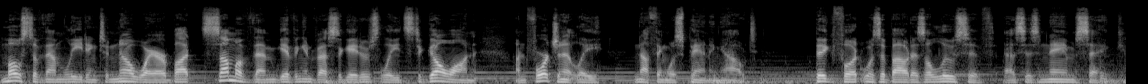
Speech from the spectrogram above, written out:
most of them leading to nowhere, but some of them giving investigators leads to go on. Unfortunately, nothing was panning out. Bigfoot was about as elusive as his namesake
